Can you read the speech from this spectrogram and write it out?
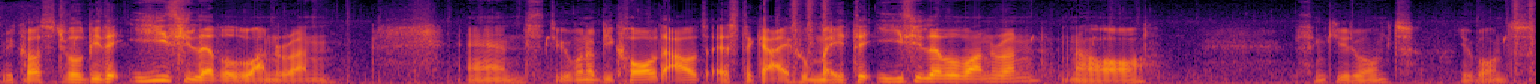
Because it will be the easy level 1 run. And do you want to be called out as the guy who made the easy level 1 run? No. I think you don't. You won't.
